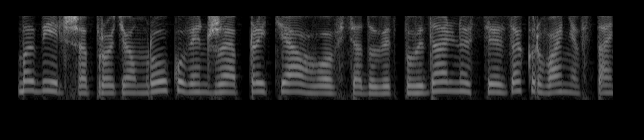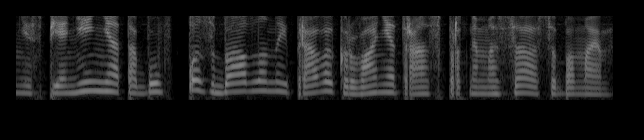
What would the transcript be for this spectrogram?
Ба більше протягом року він вже притягувався до відповідальності за керування в стані сп'яніння та був позбавлений права керування транспортними засобами.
